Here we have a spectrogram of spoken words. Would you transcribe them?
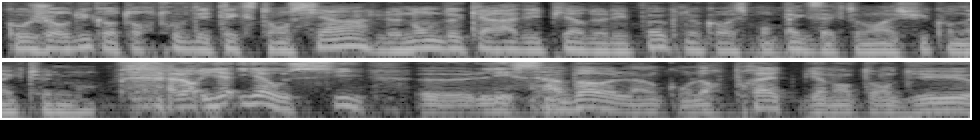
qu'aujourd'hui, quand on retrouve des textes anciens, le nombre de carats des pierres de l'époque ne correspond pas exactement à celui qu'on a actuellement. Alors il y a, aussi euh, les symboles hein, qu'on leur prête, bien entendu.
